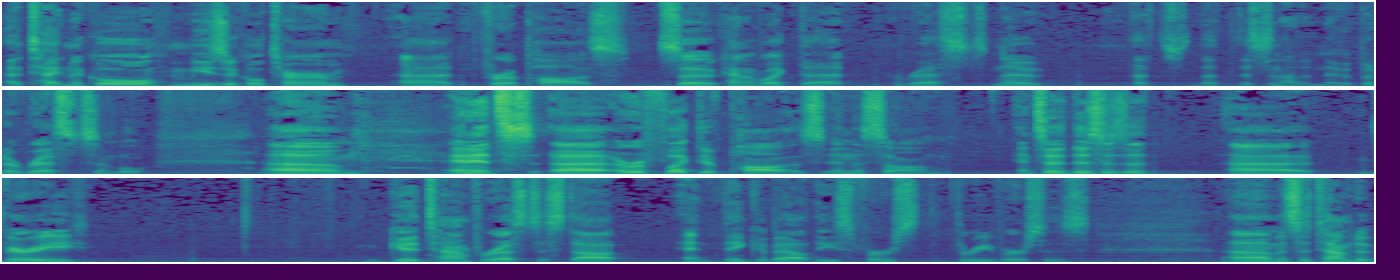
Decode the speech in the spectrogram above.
a technical musical term uh, for a pause. So kind of like that rest note. That's that, that's not a note, but a rest symbol. Um, and it's uh, a reflective pause in the song. And so this is a uh, very good time for us to stop and think about these first three verses. Um, it's a time to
